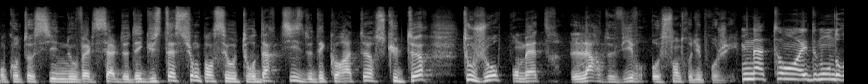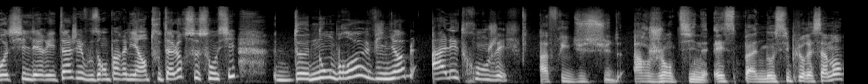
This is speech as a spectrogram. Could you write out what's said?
On compte aussi une nouvelle salle de dégustation pensée autour d'artistes, de décorateurs, sculpteurs, toujours pour mettre l'art de vivre au centre du projet. Nathan Edmond Rothschild d'Héritage, et vous en parliez hein, tout à l'heure, ce sont aussi de nombreux vignobles à l'étranger. Afrique du Sud, Argentine, Espagne, mais aussi plus récemment,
